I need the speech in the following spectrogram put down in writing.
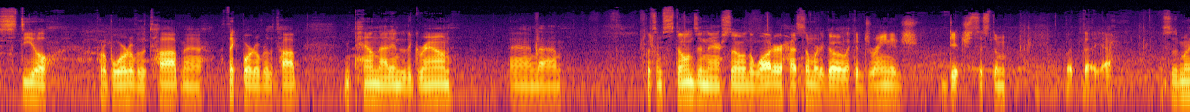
steel, put a board over the top, uh, a thick board over the top, and pound that into the ground and um, put some stones in there so the water has somewhere to go, like a drainage ditch system. But uh, yeah, this is my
